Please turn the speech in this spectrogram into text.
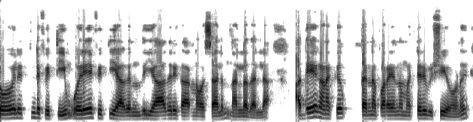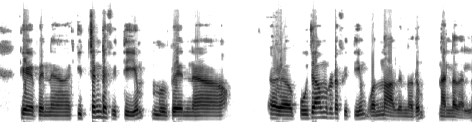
ടോയ്ലറ്റിന്റെ ഫിത്തിയും ഒരേ ഫിത്തിയാകുന്നത് യാതൊരു കാരണവശാലും നല്ലതല്ല. അതേ കണക്ക് തന്നെ പറയുന്ന മറ്റൊരു വിഷയമാണ് പിന്നെ കിച്ചന്റെ ഫിത്തിയും പിന്നെ പൂജാമുറിയുടെ ഭിത്തിയും ഒന്നാകുന്നതും നല്ലതല്ല.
